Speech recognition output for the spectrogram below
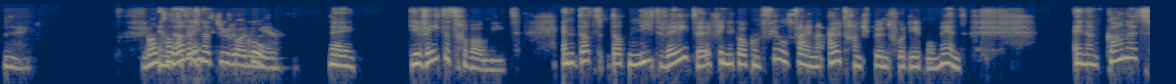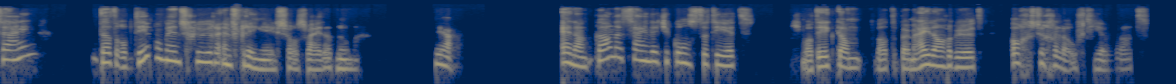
Nee. Want En dat, dat is natuurlijk cool. meer. Nee, je weet het gewoon niet. En dat, dat niet weten vind ik ook een veel fijner uitgangspunt voor dit moment. En dan kan het zijn dat er op dit moment schuren en wringen is, zoals wij dat noemen. Ja, En dan kan het zijn dat je constateert, wat ik dan, wat bij mij dan gebeurt, och, ze gelooft hier wat.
